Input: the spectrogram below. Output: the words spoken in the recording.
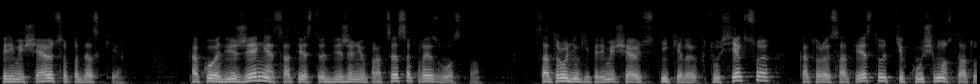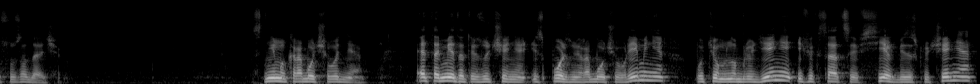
перемещаются по доске. Такое движение соответствует движению процесса производства. Сотрудники перемещают стикеры в ту секцию, которая соответствует текущему статусу задачи. Снимок рабочего дня. Это метод изучения использования рабочего времени путем наблюдения и фиксации всех без исключения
